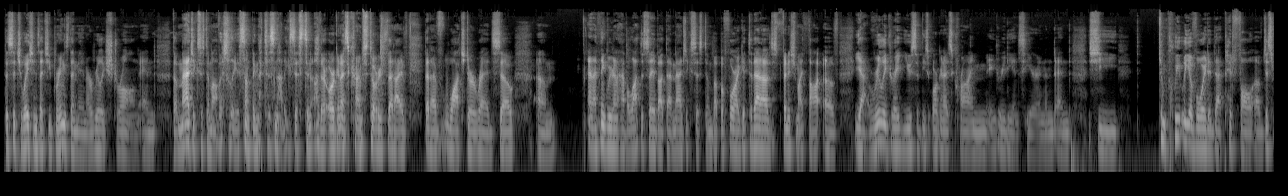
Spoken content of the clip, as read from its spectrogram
the situations that she brings them in are really strong and the magic system obviously is something that does not exist in other organized crime stories that I've that I've watched or read so um, and I think we're going to have a lot to say about that magic system. But before I get to that, I'll just finish my thought of yeah, really great use of these organized crime ingredients here, and and and she completely avoided that pitfall of just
